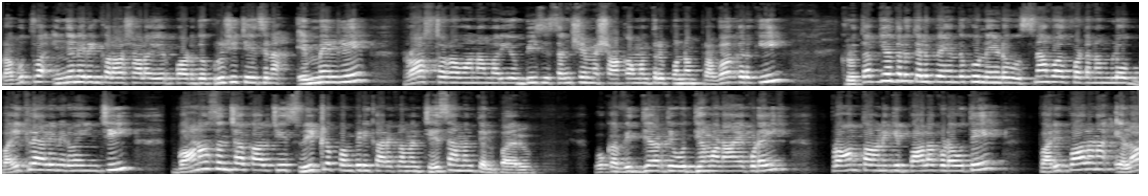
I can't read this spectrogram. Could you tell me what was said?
ప్రభుత్వ ఇంజనీరింగ్ కళాశాల ఏర్పాటుకు కృషి చేసిన ఎమ్మెల్యే రాష్ట్ర రవాణా మరియు బీసీ సంక్షేమ శాఖ మంత్రి పొన్నం ప్రభాకర్కి కృతజ్ఞతలు తెలిపేందుకు నేడు ఉస్నాబాద్ పట్టణంలో బైక్ ర్యాలీ నిర్వహించి బాణాసంచా కాల్చి స్వీట్ల పంపిణీ కార్యక్రమం చేశామని తెలిపారు. ఒక విద్యార్థి ఉద్యమ నాయకుడై ప్రాంతానికి పాలకుడవుతే పరిపాలన ఎలా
